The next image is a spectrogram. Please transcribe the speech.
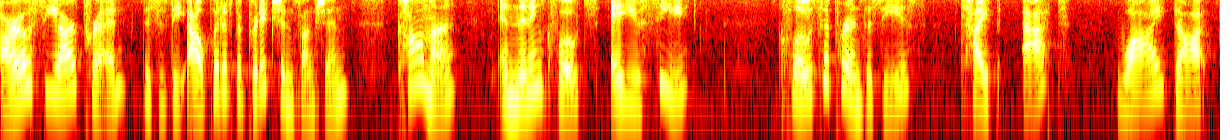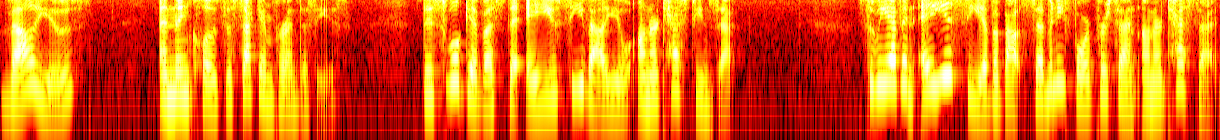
ROCR pred, this is the output of the prediction function, comma, and then in quotes AUC, close the parentheses, type at y dot values, and then close the second parentheses. This will give us the AUC value on our testing set. So we have an AUC of about 74% on our test set,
